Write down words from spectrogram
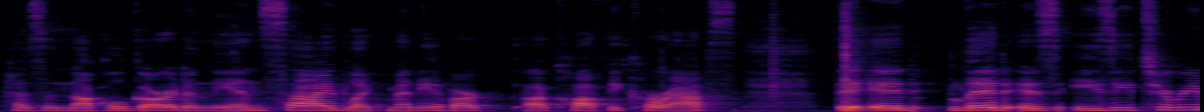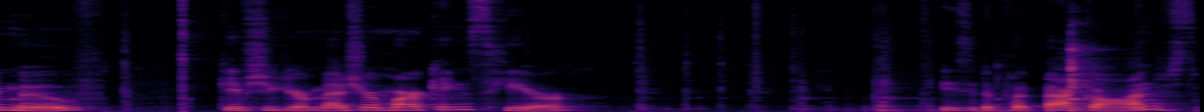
has a knuckle guard on the inside like many of our uh, coffee carafes. The id, lid is easy to remove, gives you your measure markings here. Easy to put back on. Just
